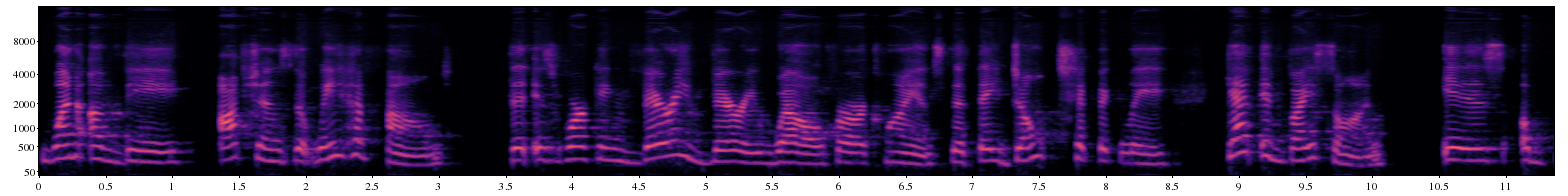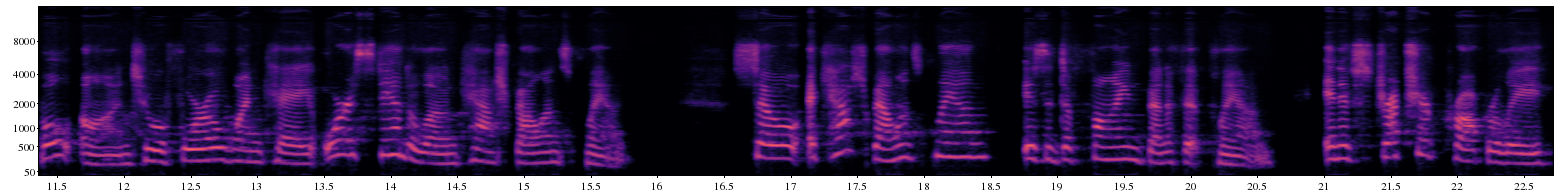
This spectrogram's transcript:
One of the options that we have found that is working very, very well for our clients that they don't typically get advice on is a bolt on to a 401k or a standalone cash balance plan. So, a cash balance plan is a defined benefit plan. And if structured properly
